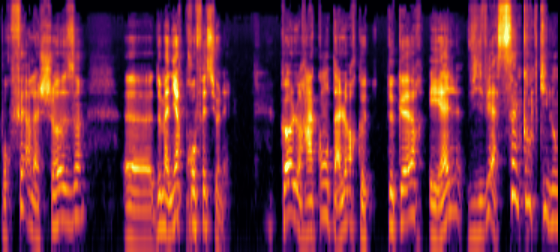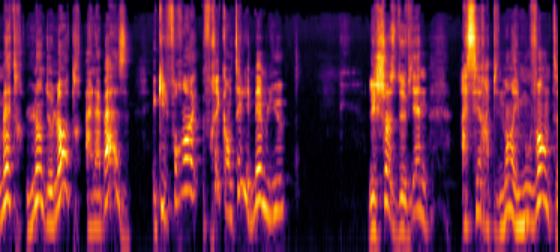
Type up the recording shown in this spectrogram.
pour faire la chose euh, de manière professionnelle. Cole raconte alors que Tucker et elle vivaient à 50 km l'un de l'autre à la base et qu'ils fréquenter les mêmes lieux. Les choses deviennent assez rapidement émouvantes.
